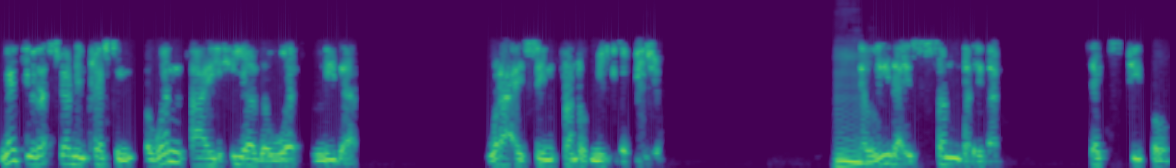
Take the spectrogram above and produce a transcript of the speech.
Matthew, that's very interesting. When I hear the word leader, what I see in front of me is a vision. Mm. A leader is somebody that takes people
